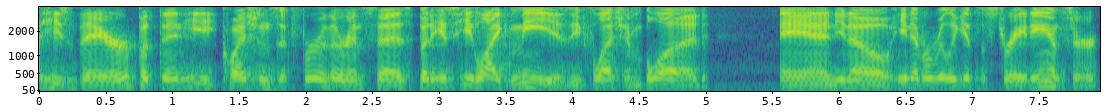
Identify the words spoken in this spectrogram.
he's there, but then he questions it further and says, "But is he like me? Is he flesh and blood?" And you know, he never really gets a straight answer,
